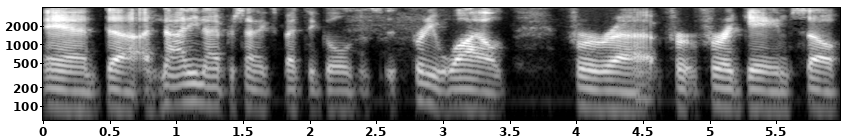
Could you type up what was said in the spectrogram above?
and uh, 99% expected goals is, is pretty wild for uh, for for a game. So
